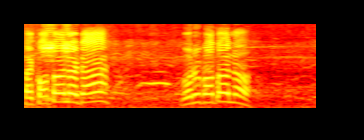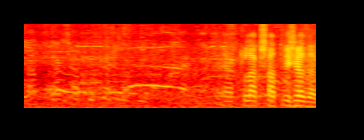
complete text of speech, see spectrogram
ভাই, কত হলো এটা? গরু কত হলো? এক লাখ সাত্রিশ হাজার।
